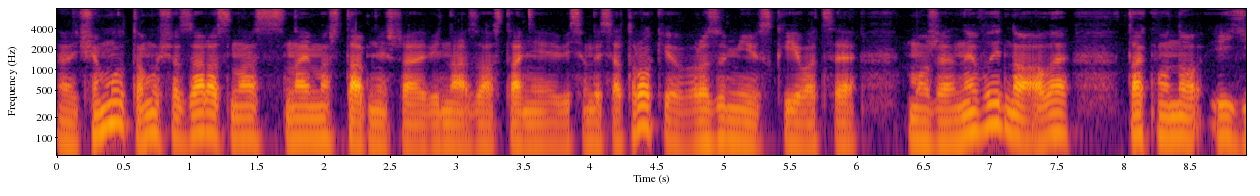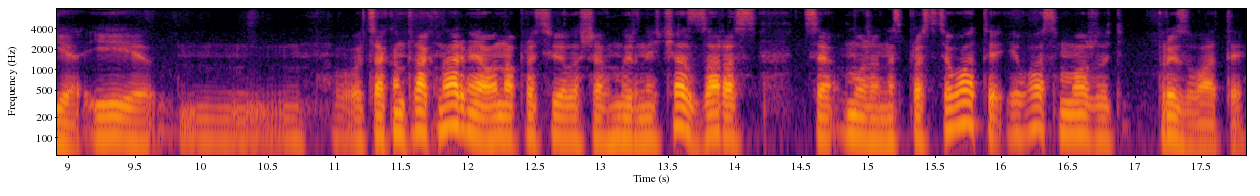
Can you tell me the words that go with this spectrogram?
Е, Чому? Тому що зараз у нас наймасштабніша війна за останні 80 років. Розумію, з Києва це може не видно, але так воно і є. І м, оця контрактна армія вона працює лише в мирний час. Зараз це може не спрацювати і вас можуть призвати.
